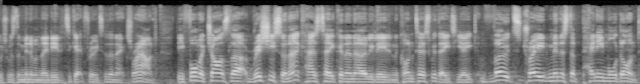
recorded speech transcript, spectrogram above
Which was the minimum they needed to get through to the next round. The former Chancellor Rishi Sunak has taken an early lead in the contest with 88 votes. Trade Minister Penny Mordaunt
